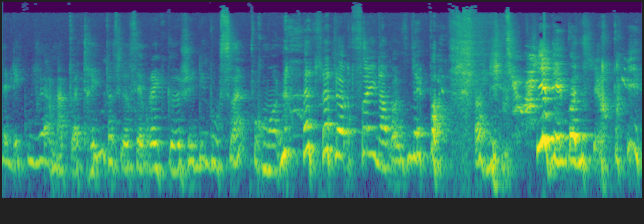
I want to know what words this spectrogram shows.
Il a découvert ma poitrine parce que c'est vrai que j'ai des beaux seins pour mon âge. Alors ça, il n'en revenait pas. Alors il y a des bonnes surprises.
